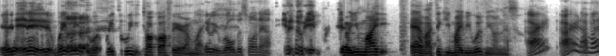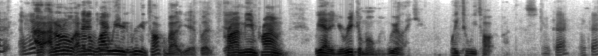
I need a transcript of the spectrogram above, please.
It, it, it, it- wait, wait, wait, wait till we talk off air. I'm like, Where do we roll this one out? it- it- yo, you might, Ev. I think you might be with me on this. All right, all right, I'm with it. I'm with it. I, I don't know. I don't know why we didn't, we didn't talk about it yet. But Prime, me and Prime, we had a eureka moment. We were like, wait till we talk about this. Okay, okay.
